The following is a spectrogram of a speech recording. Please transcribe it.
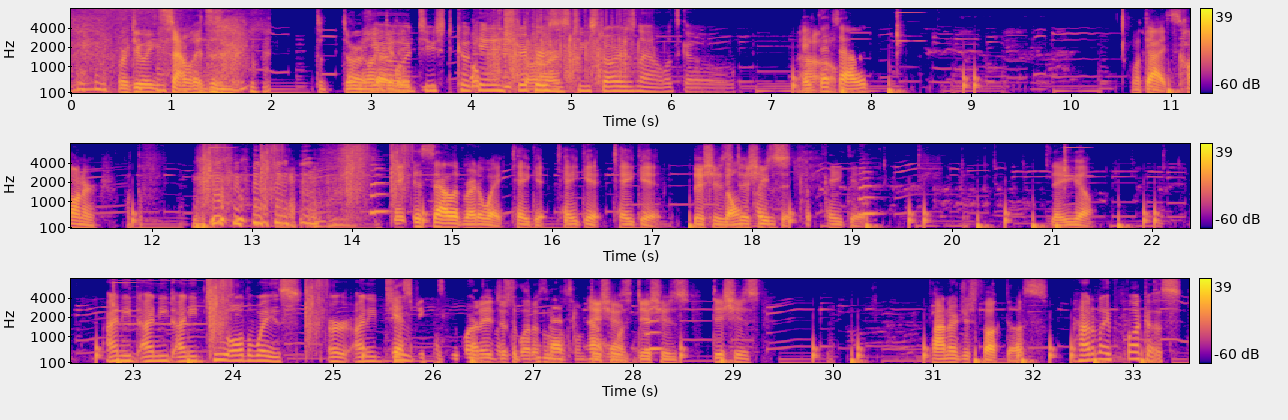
we're doing salads. D- Do Alright, not get it. two st- cocaine and strippers stars. is two stars now. Let's go. Take Uh-oh. that salad. What the Guys. Connor? What the? F- Take this salad right away. Take it. Take it. Take it. dishes, Don't dishes. place it, but take it. There you go. I need, I need, I need two all the ways, or I need two. Yes, because you Why weren't they supposed just to let us bring on that this to one? that Dishes, dishes, dishes. Connor just fucked us. How did I fuck us?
